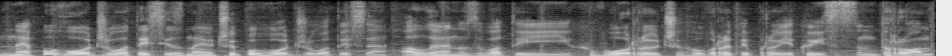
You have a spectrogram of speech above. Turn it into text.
не погоджуватися із нею чи погоджуватися, але називати її хворою чи говорити про якийсь синдром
